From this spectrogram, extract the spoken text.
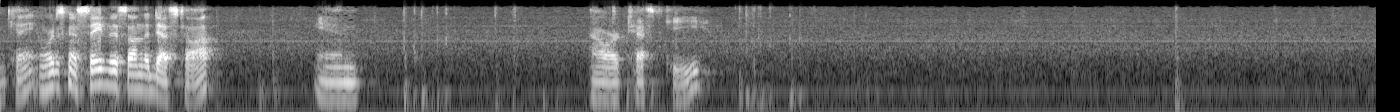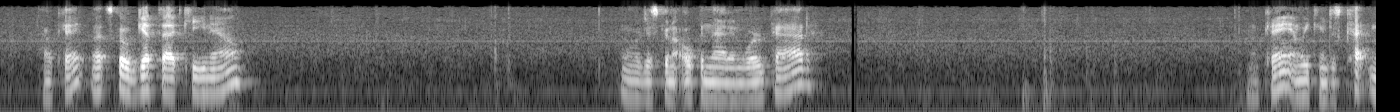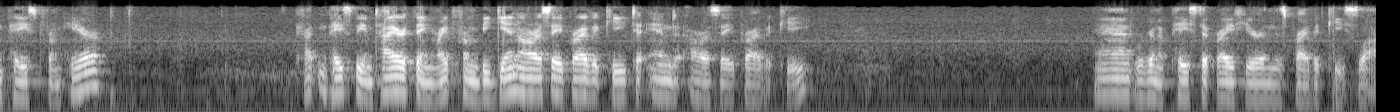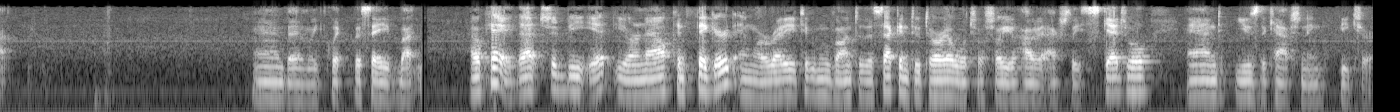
Okay, and we're just going to save this on the desktop in our test key. Okay, let's go get that key now. And we're just going to open that in WordPad. Okay, and we can just cut and paste from here. Cut and paste the entire thing, right from begin RSA private key to end RSA private key. And we're going to paste it right here in this private key slot. And then we click the Save button. Okay, that should be it. You are now configured and we're ready to move on to the second tutorial which will show you how to actually schedule and use the captioning feature.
